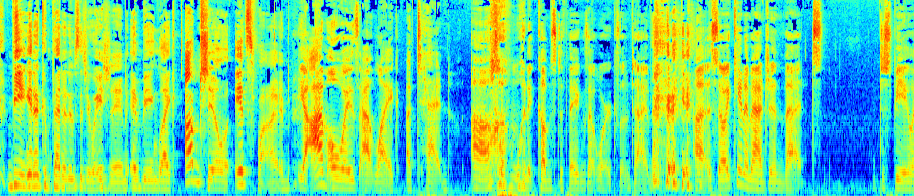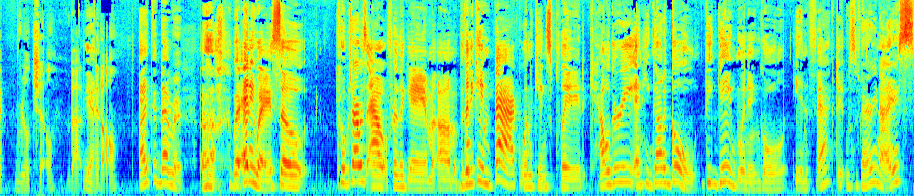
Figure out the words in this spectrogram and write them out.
being in a competitive situation and being like, I'm chill, it's fine. Yeah, I'm always at like a 10 uh, when it comes to things at work sometimes. uh, so I can't imagine that just being like real chill about Yeah. it all. I could never. Ugh. But anyway, so Kopitar was out for the game, um, but then he came back when the Kings played Calgary, and he got a goal, the game-winning goal. In fact, it was very nice.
